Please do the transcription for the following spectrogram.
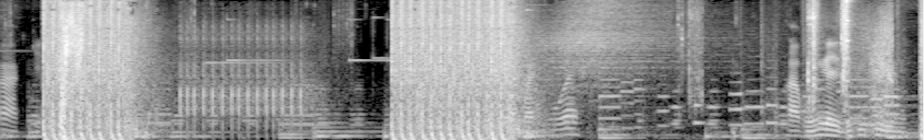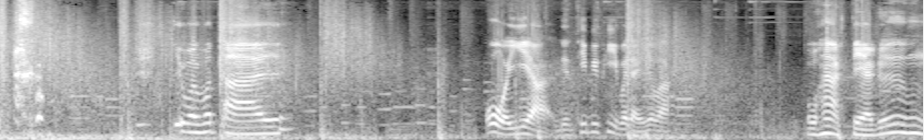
มากเก่งไปเว้ย พาผมจะจะพี่พี่ยิ่งว่าบ่ตาย โอ้ยเหี้ยเรียนที่พี่พี่ไปไหนเลยวะโอ้หักแตกเด้อมึง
